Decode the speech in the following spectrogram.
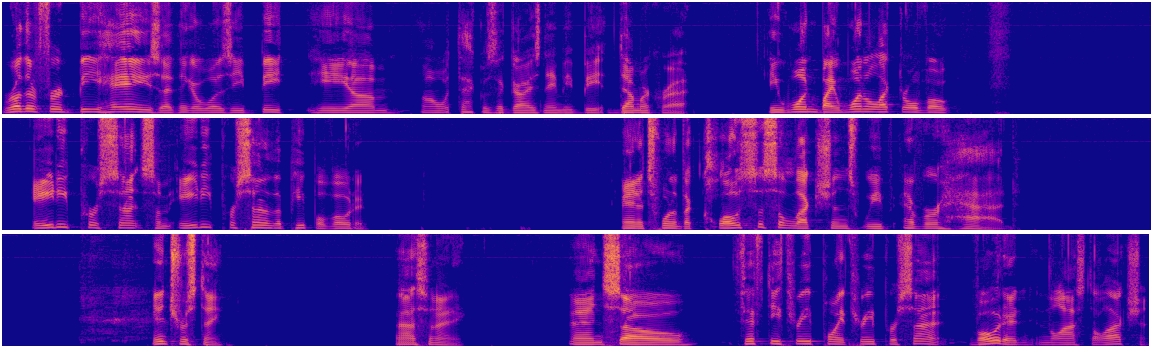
Rutherford B. Hayes, I think it was, he beat, he, um, oh, what the heck was the guy's name he beat? Democrat. He won by one electoral vote. 80%, some 80% of the people voted and it's one of the closest elections we've ever had. Interesting. Fascinating. And so 53.3% voted in the last election.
